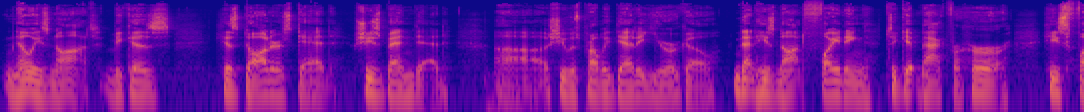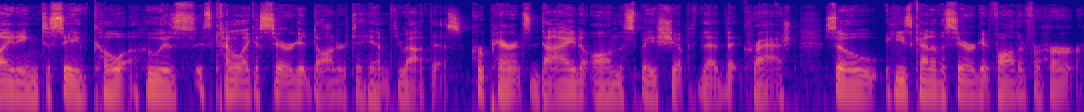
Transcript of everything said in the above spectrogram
no he's not because his daughter's dead. She's been dead uh, she was probably dead a year ago, that he's not fighting to get back for her. He's fighting to save Koa, who is, is kind of like a surrogate daughter to him throughout this. Her parents died on the spaceship that, that crashed, so he's kind of a surrogate father for her.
